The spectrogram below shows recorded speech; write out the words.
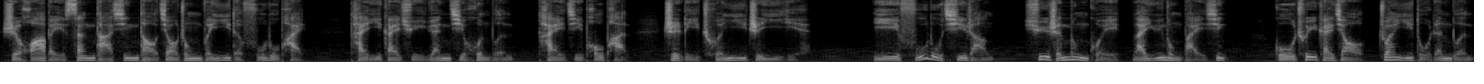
是华北三大新道教中唯一的福禄派。太一盖取元气混沦，太极剖判，治理纯一之意也。以福禄其壤、驱神弄鬼来愚弄百姓，鼓吹该教专以堵人伦，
